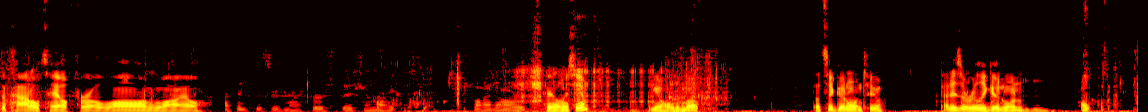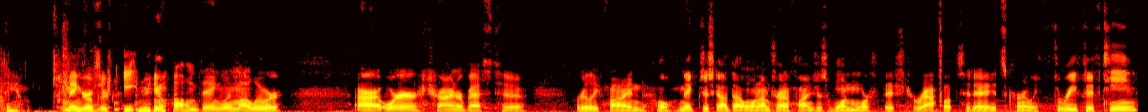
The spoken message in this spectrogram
the paddle tail for a long while. I think this is my first fish in like five hours. Here, let me see him. You can hold him up. That's a good one too. That is a really good one. Mhm. Oh, damn. Mangroves are eating me while I'm dangling my lure. All right, we're trying our best to really find, well, Nick just got that one. I'm trying to find just one more fish to wrap up today. It's currently 3.15.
